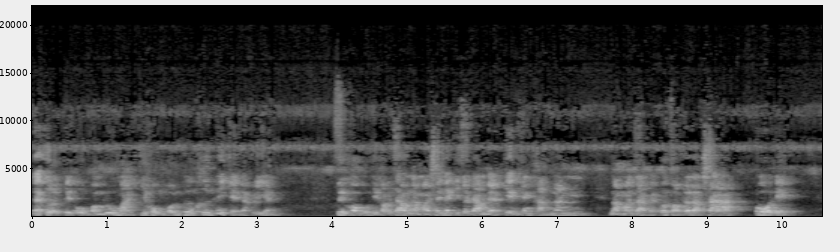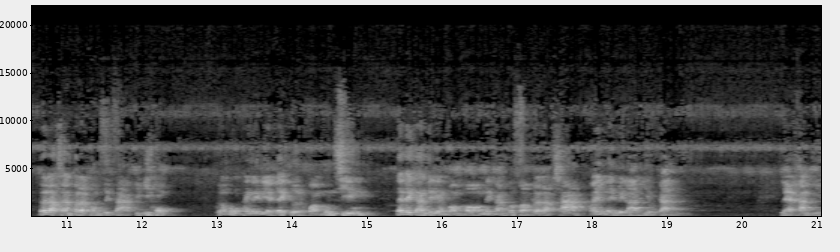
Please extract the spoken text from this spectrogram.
และเกิดเป็นองค์ความรู้ใหม่ที่คงทนเพิ่มขึ้นให้แก่นักเรียน ซึ่งข้อมูลที่ข้าพเจ้านำมาใช้ในกิจกรรมแบบเกมแข่งขันนั้นนำมาจากแบบทดสอบระดับชาติโอเน็ระดับชั้นประถมศึกษาปีที่ 6 เพื่อมุ่งให้นักเรียนได้เกิดความคุ้นชิน และเป็นการเตรียมความพร้อมในการทดสอบระดับชาติไปในเวลาเดียวกัน และขั้นที่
